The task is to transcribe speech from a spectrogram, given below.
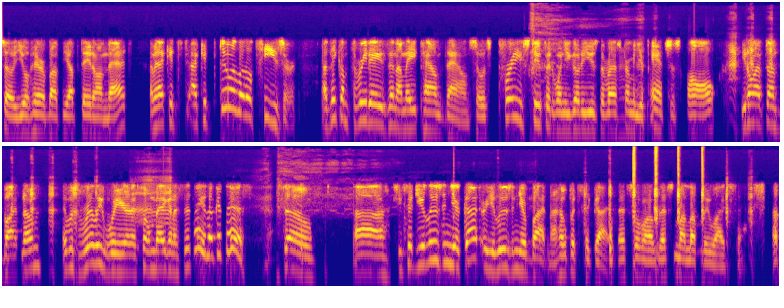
So you'll hear about the update on that. I mean, I could I could do a little teaser I think I'm three days in. I'm eight pounds down. So it's pretty stupid when you go to use the restroom and your pants just fall. You don't have to unbutton them. It was really weird. I told Megan, I said, "Hey, look at this." So Uh, she said, "You're losing your gut, or you're losing your butt." And I hope it's the gut. That's what my that's what my lovely wife says.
